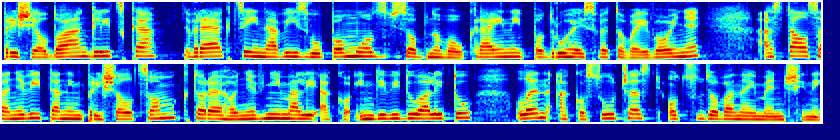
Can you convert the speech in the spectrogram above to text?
Prišiel do Anglicka v reakcii na výzvu pomôcť s obnovou krajiny po druhej svetovej vojne a stal sa nevítaným prišelcom, ktorého nevnímali ako individualitu, len ako súčasť odsudzovanej menšiny.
